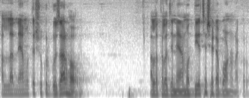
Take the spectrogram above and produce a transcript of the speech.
আল্লাহর নেয়ামতের শুকর গুজার হও। আল্লাহ তালা যে নেয়ামত দিয়েছে, সেটা বর্ণনা করো।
